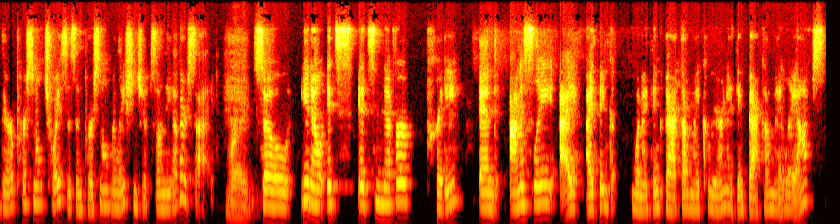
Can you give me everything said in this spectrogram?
there are personal choices and personal relationships on the other side. Right. So you know it's it's never pretty. And honestly i i think when i think back on my career and i think back on my layoffs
